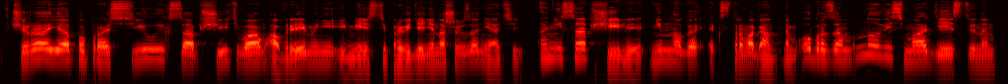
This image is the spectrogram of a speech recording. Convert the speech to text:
Вчера я попросил их сообщить вам о времени и месте проведения наших занятий. Они сообщили немного экстравагантным образом, но весьма действенным.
